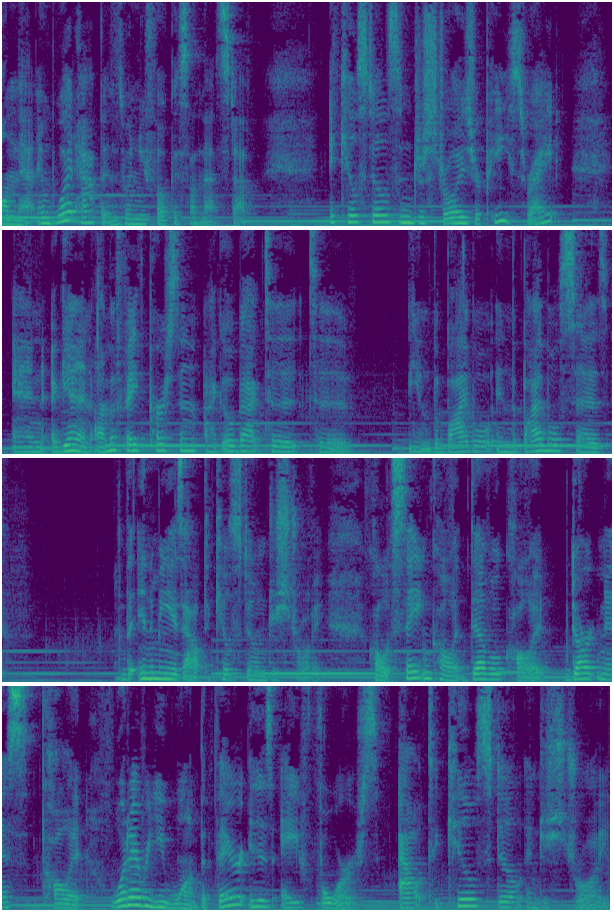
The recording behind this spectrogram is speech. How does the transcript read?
on that. And what happens when you focus on that stuff? It kills, steals, and destroys your peace, right? And again, I'm a faith person. I go back to to you know the bible and the bible says the enemy is out to kill steal and destroy. Call it satan call it devil call it darkness call it whatever you want but there is a force out to kill steal and destroy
